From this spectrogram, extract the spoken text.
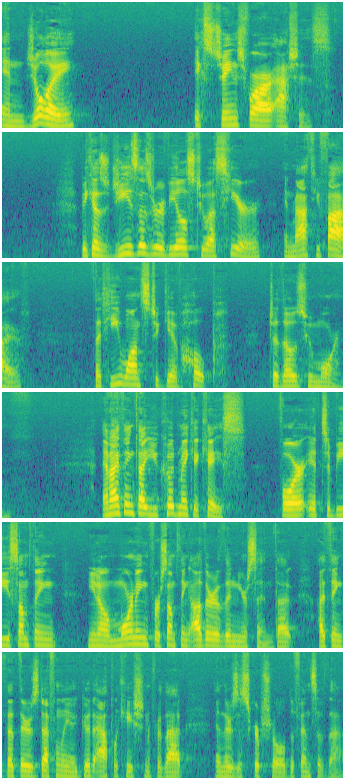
and joy exchanged for our ashes. Because Jesus reveals to us here in Matthew 5 that he wants to give hope to those who mourn. And I think that you could make a case for it to be something, you know, mourning for something other than your sin. That I think that there's definitely a good application for that, and there's a scriptural defense of that.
